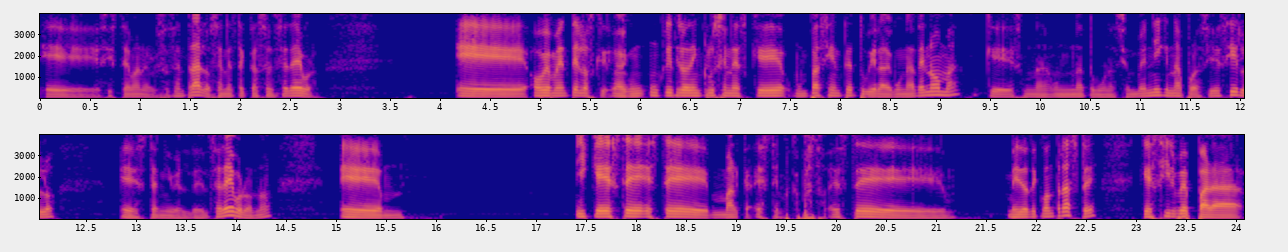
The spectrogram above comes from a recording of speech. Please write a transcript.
eh, sistema nervioso central, o sea, en este caso el cerebro. Eh, obviamente los, un criterio de inclusión es que un paciente tuviera algún adenoma, que es una, una tumoración benigna, por así decirlo, este a nivel del cerebro, ¿no? Em, y que este, este marca, este marca este medio de contraste que sirve para,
